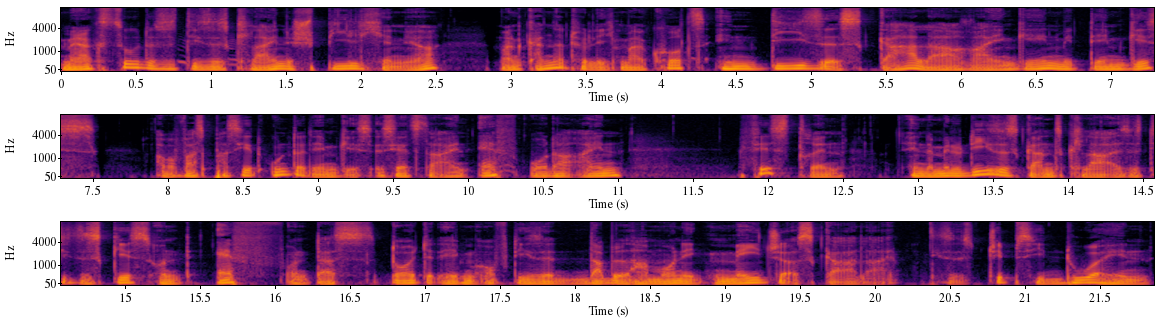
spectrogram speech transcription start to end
Merkst du, das ist dieses kleine Spielchen, ja? Man kann natürlich mal kurz in diese Skala reingehen mit dem GIS, aber was passiert unter dem GIS? Ist jetzt da ein F oder ein Fis drin? In der Melodie ist es ganz klar, es ist dieses GIS und F und das deutet eben auf diese Double Harmonic Major Skala, dieses Gypsy Dur hin.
